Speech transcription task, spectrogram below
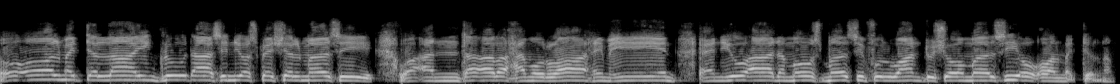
O Almighty Allah, include us in your special mercy. وَأَنْتَ أَرْحَمُ الرَّاحِمِينَ And you are the most merciful one to show mercy, O Almighty Allah.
